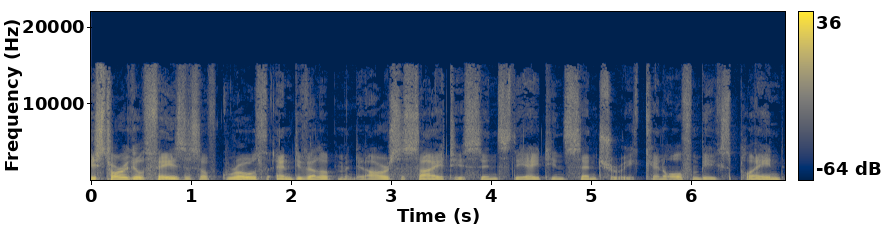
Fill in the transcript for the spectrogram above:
Historical phases of growth and development in our society since the 18th century can often be explained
